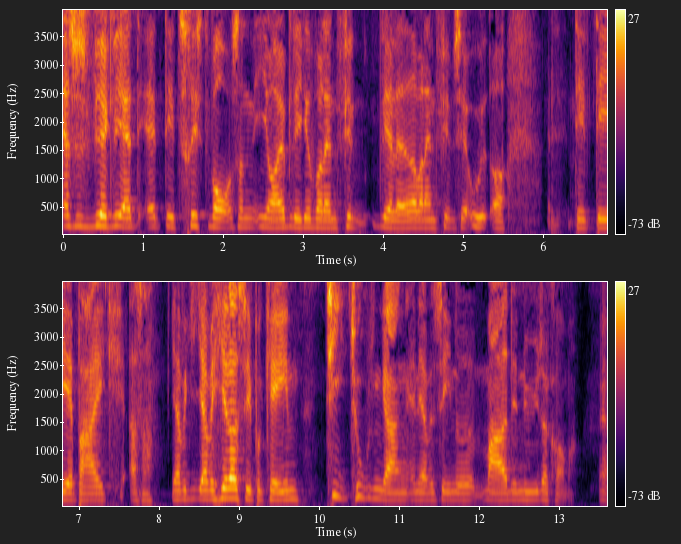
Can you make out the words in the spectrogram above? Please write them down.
jeg synes virkelig, at, at det er trist, hvor sådan i øjeblikket, hvordan film bliver lavet, og hvordan film ser ud, og det, det er bare ikke, altså, jeg vil, jeg vil hellere se på Kane 10.000 gange, end jeg vil se noget meget af det nye, der kommer. Ja.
